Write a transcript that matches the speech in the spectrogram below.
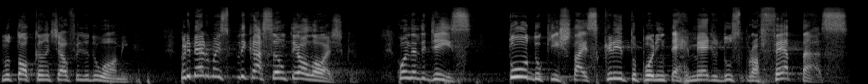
no tocante ao filho do homem. Primeiro, uma explicação teológica. Quando ele diz tudo que está escrito por intermédio dos profetas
